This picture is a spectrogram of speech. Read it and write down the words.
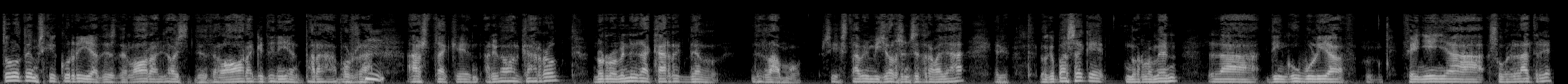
tot el temps que corria des de l'hora des de l'hora que tenien per amorzar mm. hasta que arribava el carro, normalment era càrrec del, de l'amo si estaven mitja sense treballar. El que passa que normalment la, ningú volia fer llenya sobre l'altre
